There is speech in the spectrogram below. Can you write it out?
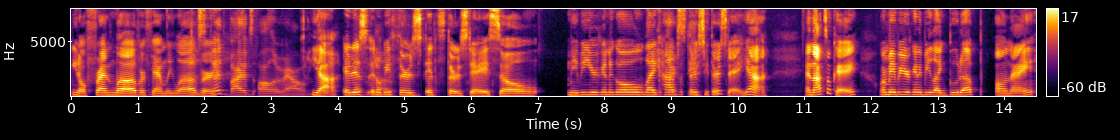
you know, friend love or family love just or good vibes all around. Yeah, it is. It'll be. Thursday. It's Thursday, so maybe you're gonna go like Be have thirsty. a thirsty Thursday. Yeah, and that's okay. Or maybe you're gonna be like boot up all night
